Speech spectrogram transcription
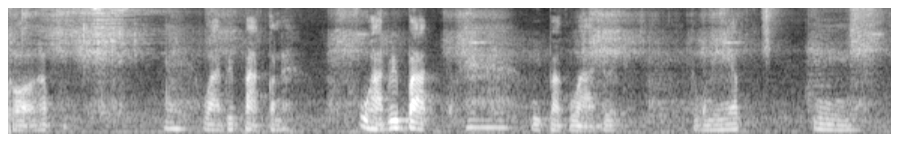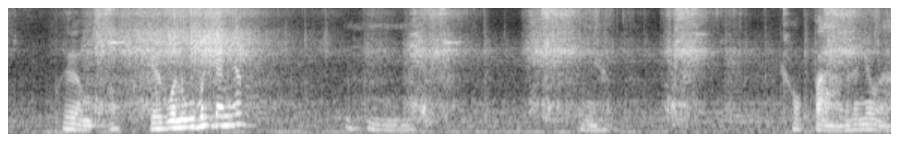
เกาะครับหวาดไปปักก่อนนะหวาดไปปักมีปักหวาดด้วย ตรงนี้ครับนี่เพิ่มเจอกวนูเหมือนกันครับนี่ครับ เข้าป่าไปแล้วเนี่ยวะ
